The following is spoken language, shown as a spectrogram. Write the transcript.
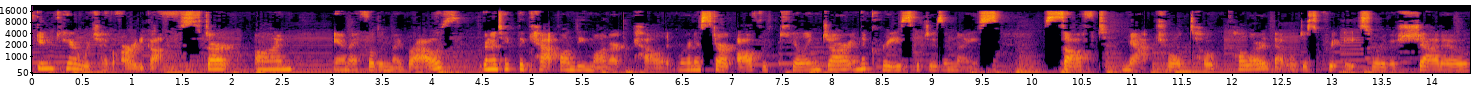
skincare, which I've already gotten a start on, and I filled in my brows. We're going to take the Kat Von D Monarch palette. We're going to start off with Killing Jar in the crease, which is a nice soft natural taupe color that will just create sort of a shadow,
